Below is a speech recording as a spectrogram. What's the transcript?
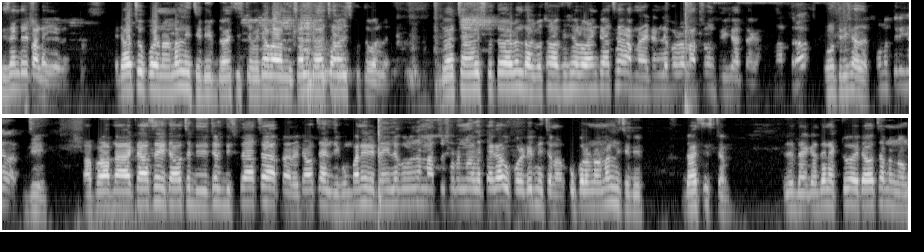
ডিজাইনটাই পাল্টাই যাবে। এটা হচ্ছে উপরে নর্মাল নিচে ডিপ ডয়ার সিস্টেম এটা আবার আপনি চাইলে ডয়ার চারা ইউজ করতে পারবেন। ডয়ার চারা ইউজ করতে পারবেন দশ বছর অফিসিয়াল ওয়ারেন্টি আছে। আপনার এটা নিলে পড়বে মাত্র উনত্রিশ হাজার টাকা। মাত্র উনত্রিশ হাজার। উনত্রিশ হাজার। জি। তারপর আপনার একটা আছে এটা হচ্ছে ডিজিটাল ডিসপ্লে আছে আপনার এটা হচ্ছে এলজি কোম্পানির এটা নিলে পড়বে মাত্র সাতান্ন হাজার টাকা উপরে ডিপ নিচে উপরে নর্মাল নিচে ডিপ ডয় সিস্টেম যে দেখা দেন একটু এটা হচ্ছে আপনার নন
